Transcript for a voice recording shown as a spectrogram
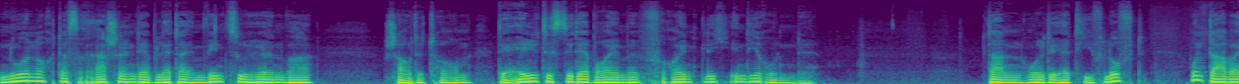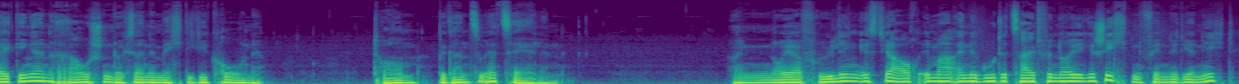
nur noch das Rascheln der Blätter im Wind zu hören war, schaute Torm, der älteste der Bäume, freundlich in die Runde. Dann holte er tief Luft, und dabei ging ein Rauschen durch seine mächtige Krone. Torm begann zu erzählen. Ein neuer Frühling ist ja auch immer eine gute Zeit für neue Geschichten, findet ihr nicht?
